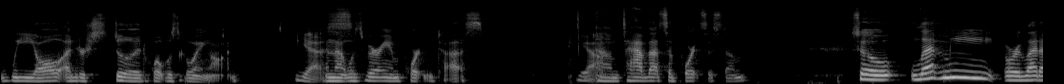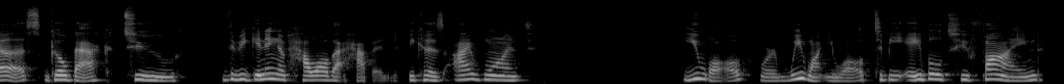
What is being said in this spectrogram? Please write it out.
we all understood what was going on. Yes. And that was very important to us. Yeah. Um, to have that support system. So let me or let us go back to the beginning of how all that happened because I want you all, or we want you all, to be able to find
